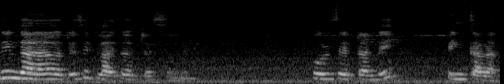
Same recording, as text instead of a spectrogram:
దీని గరారా వచ్చేసి ఇట్లా అయితే వచ్చేస్తుంది. ఫుల్ సెట్ అండి పింక్ కలర్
